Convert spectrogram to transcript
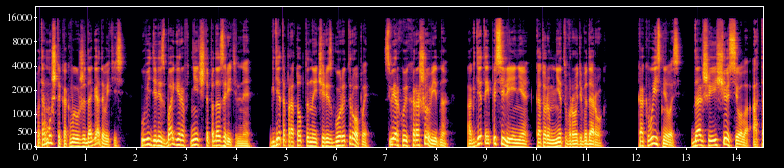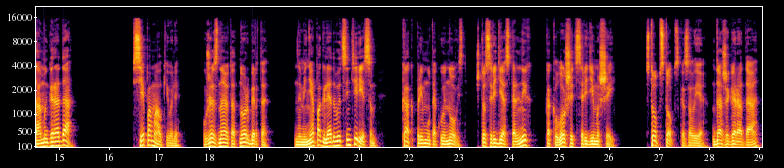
«Потому что, как вы уже догадываетесь, увидели с багеров нечто подозрительное. Где-то протоптанные через горы тропы, сверху их хорошо видно, а где-то и поселения, которым нет вроде бы дорог. Как выяснилось, Дальше еще села, а там и города. Все помалкивали. Уже знают от Норберта. На меня поглядывают с интересом. Как приму такую новость, что среди остальных, как лошадь среди мышей? «Стоп, стоп», — сказал я. «Даже города?»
